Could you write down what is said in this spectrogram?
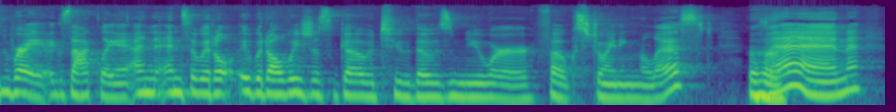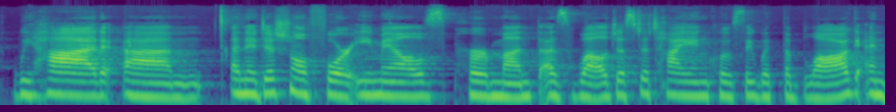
Right, exactly. And and so it'll it would always just go to those newer folks joining the list. Then we had um, an additional four emails per month as well, just to tie in closely with the blog and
